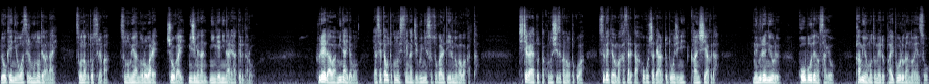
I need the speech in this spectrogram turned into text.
猟犬に負わせるものではない。そんなことをすればその身は呪われ生涯惨めな人間になれ果てるだろう。フレーダーは見ないでも痩せた男の視線が自分に注がれているのが分かった。父が雇ったこの静かな男は全てを任された保護者であると同時に監視役だ。眠れぬ夜工房での作業神を求めるパイプオルガンの演奏。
